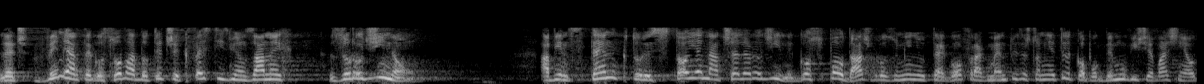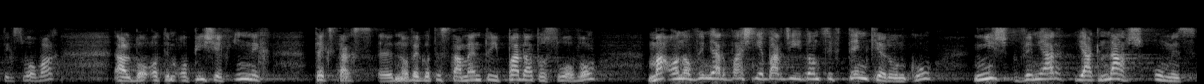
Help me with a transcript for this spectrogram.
Lecz wymiar tego słowa dotyczy kwestii związanych z rodziną. A więc ten, który stoi na czele rodziny, gospodarz w rozumieniu tego fragmentu, i zresztą nie tylko, bo gdy mówi się właśnie o tych słowach albo o tym opisie w innych tekstach e, Nowego Testamentu i pada to słowo, ma ono wymiar właśnie bardziej idący w tym kierunku niż wymiar, jak nasz umysł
